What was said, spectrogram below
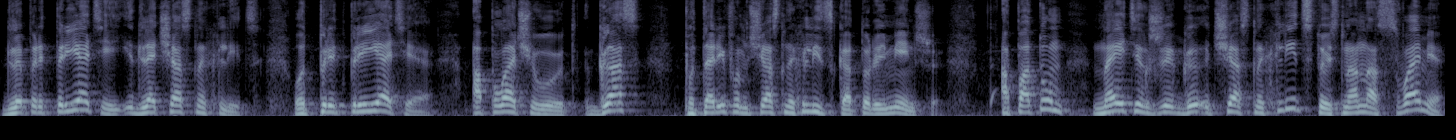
для предприятий и для частных лиц. Вот предприятия оплачивают газ по тарифам частных лиц, которые меньше. А потом на этих же частных лиц, то есть на нас с вами,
